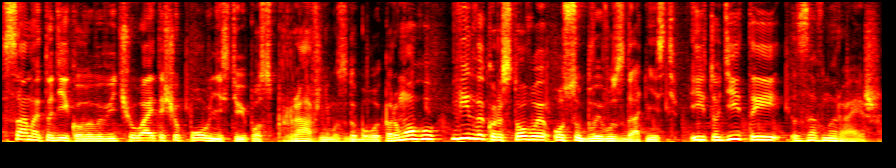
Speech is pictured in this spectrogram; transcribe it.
Саме тоді, коли ви відчуваєте, що повністю і по-справжньому здобули перемогу, він використовує особливу здатність. І тоді ти завмираєш.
